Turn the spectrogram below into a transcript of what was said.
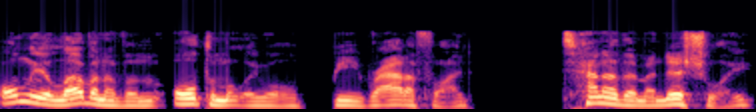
only 11 of them ultimately will be ratified. 10 of them initially.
